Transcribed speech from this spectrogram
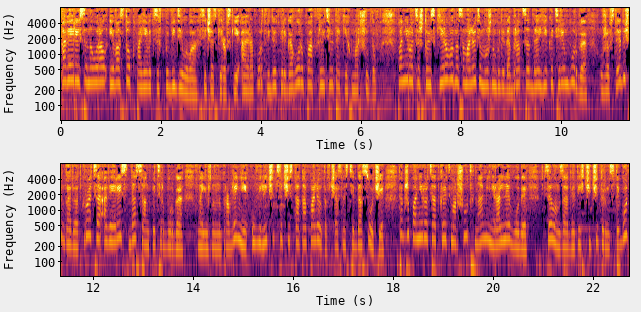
Авиарейсы на Урал и Восток появятся в Победилово. Сейчас Кировский аэропорт ведет переговоры по открытию таких маршрутов. Планируется, что из Кирова на самолете можно будет добраться до Екатеринбурга. Уже в следующем году откроется авиарейс до Санкт-Петербурга. На южном направлении увеличится частота полетов, в частности до Сочи. Также планируется открыть маршрут на минеральные воды. В целом за 2014 год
